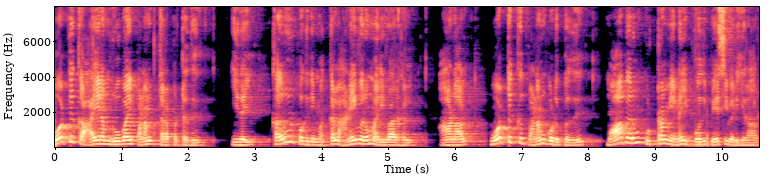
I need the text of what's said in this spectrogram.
ஓட்டுக்கு ஆயிரம் ரூபாய் பணம் தரப்பட்டது. இதை கரூர் பகுதி மக்கள் அனைவரும் அறிவார்கள். ஆனால் ஓட்டுக்கு பணம் கொடுப்பது மாபெரும் குற்றம் என இப்போது பேசி வருகிறார்.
